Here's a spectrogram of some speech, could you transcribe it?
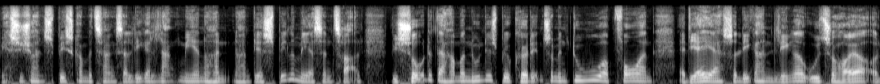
Men jeg synes jo, at hans spidskompetencer ligger langt mere, når han, når han bliver spillet mere centralt. Vi så det, da ham og Nunes blev kørt ind som en duo op foran, at ja, ja, så ligger han længere ud til højre, og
